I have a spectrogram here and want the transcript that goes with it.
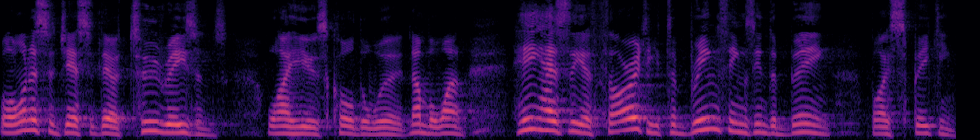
Well, I want to suggest that there are two reasons why he is called the Word. Number one, he has the authority to bring things into being by speaking,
